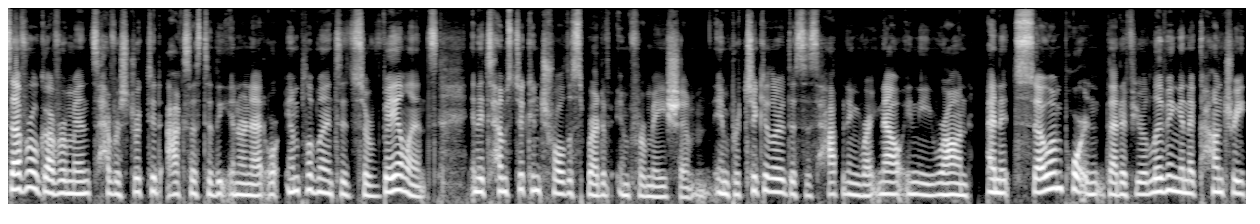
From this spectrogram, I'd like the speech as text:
Several governments have restricted access to the internet or implemented surveillance in attempts to control the spread of information. In particular, this is happening right now in Iran. And it's so important that if you're living in a country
